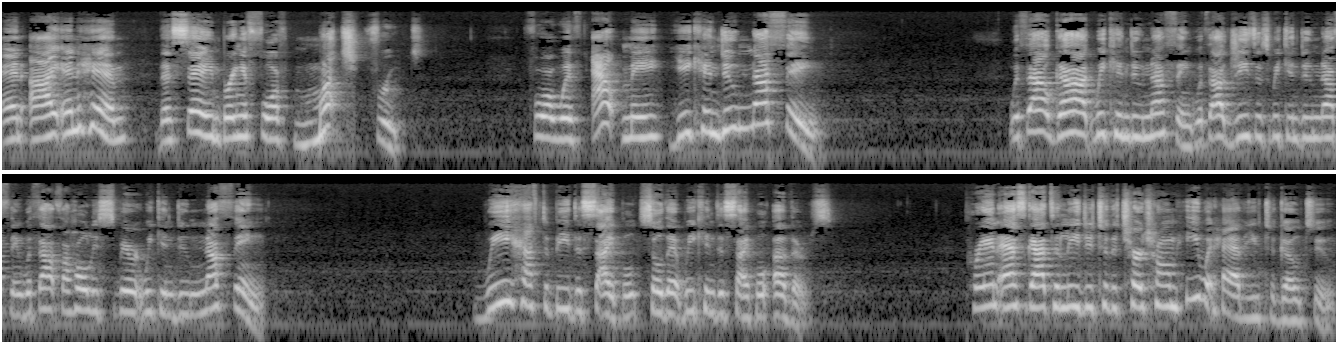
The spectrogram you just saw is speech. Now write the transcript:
and I in him, the same bringeth forth much fruit. For without me ye can do nothing. Without God, we can do nothing. Without Jesus, we can do nothing. Without the Holy Spirit, we can do nothing. We have to be discipled so that we can disciple others. Pray and ask God to lead you to the church home He would have you to go to,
